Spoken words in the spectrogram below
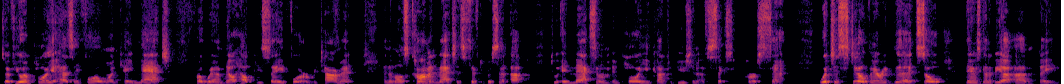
so if your employer has a 401k match program they'll help you save for retirement and the most common match is 50% up to a maximum employee contribution of 6% which is still very good. So there's going to be a, a, a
